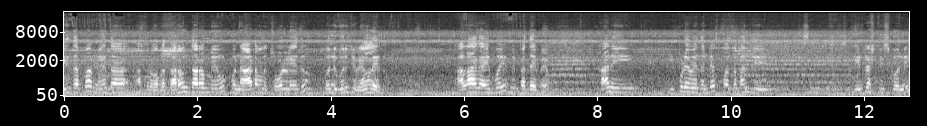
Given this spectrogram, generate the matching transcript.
ఇది తప్ప మిగతా అసలు ఒక తరం తరం మేము కొన్ని ఆటలను చూడలేదు కొన్ని గురించి వినలేదు. అలాగ అయిపోయి మేము పెద్ద అయిపోయాం. కానీ ఇప్పుడు ఏమైందంటే కొంతమంది ఇంట్రెస్ట్ తీసుకొని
